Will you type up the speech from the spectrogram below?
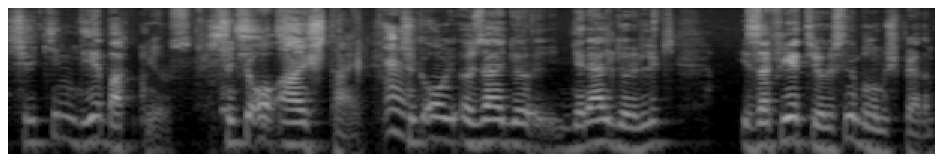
çirkin diye bakmıyoruz. Çünkü o Einstein. Evet. Çünkü o özel gö- genel görelilik izafiyet teorisini bulmuş bir adam.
